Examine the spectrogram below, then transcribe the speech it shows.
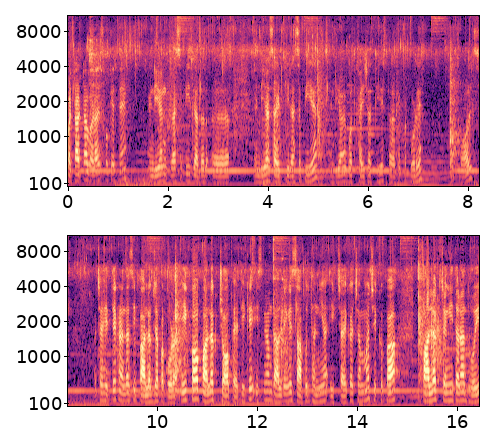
बटाटा बड़ा इसको कहते हैं। इंडियन रेसिपी ज़्यादा इंडिया साइड की रेसिपी है। इंडिया में बहुत खाई जाती है इस तरह के पकौड़े बॉल्स अच्छा हिते खणंदासीं पालक जा पकोड़ा। एक पाव पालक चॉप है, ठीक है? इसमें हम डाल देंगे साबुत धनिया, एक चाय का चम्मच हिकु पाव पालक चङी तरह धोई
